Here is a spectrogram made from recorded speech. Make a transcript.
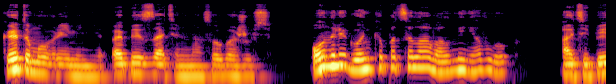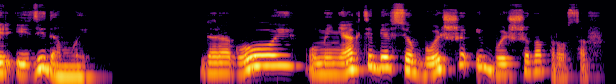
«К этому времени обязательно освобожусь». Он легонько поцеловал меня в лоб. «А теперь иди домой. «Дорогой, у меня к тебе все больше и больше вопросов».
